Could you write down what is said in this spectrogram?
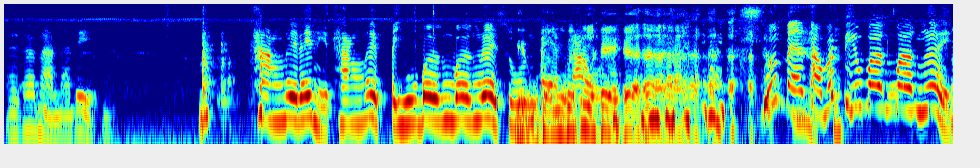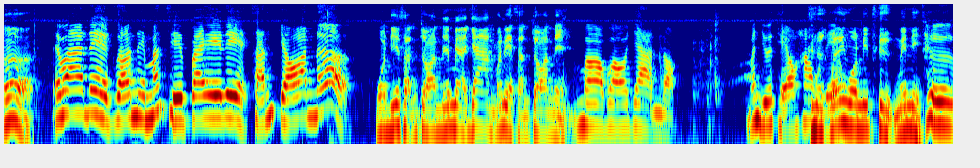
ไอ้เท่านั้นนะเด็กน่ะทางเลยได้หนิทางเลยปิวเบิงเบิงเลยศูนย์แปดเก้าเลยศูนย์แปดเก้ามันปิวเบิงเบิงเลยเออแต่ว่าเด็กตอนนี้มันสิไปเด็กสัญจรเนอะวันนี้สัญจรเนี่ยแม่ย่านมาเนี่ยสัญจรเนี่ยบอบอย่านดอก มันอยู่แถวเฮาถึกไหมแล้ววันนี้ถึกไหมนี่ถึก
